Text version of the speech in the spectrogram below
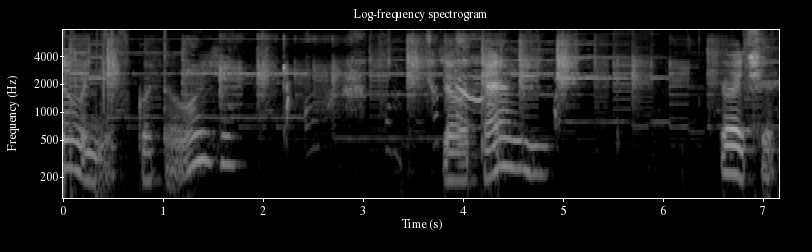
прослушивание в каталоге. Золотая. Давайте.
